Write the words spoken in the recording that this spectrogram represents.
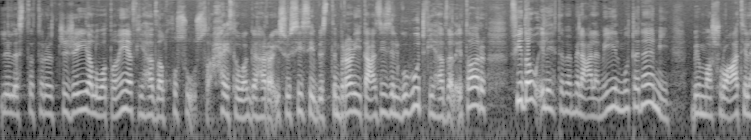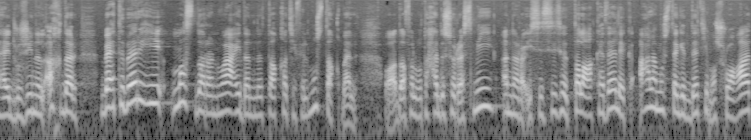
للاستراتيجية الوطنية في هذا الخصوص حيث وجه الرئيس السيسي باستمرار تعزيز الجهود في هذا الإطار في ضوء الاهتمام العالمي المتنامي بمشروعات الهيدروجين الأخضر باعتباره مصدرا واعدا للطاقة في المستقبل. وأضاف المتحدث الرسمي أن الرئيس السيسي اطلع كذلك على مستجدات مشروعات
